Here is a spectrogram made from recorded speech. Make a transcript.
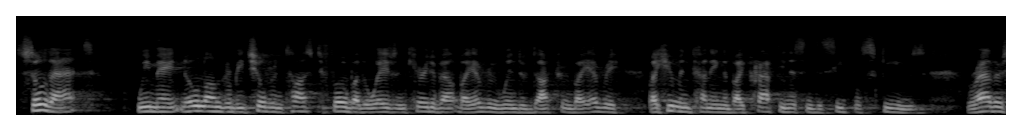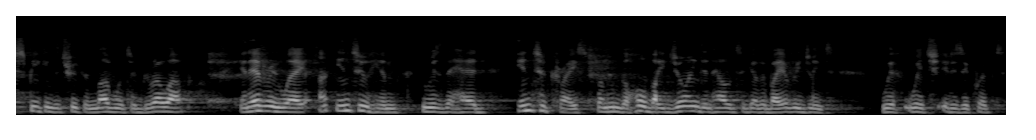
so that we may no longer be children tossed to fro by the waves and carried about by every wind of doctrine, by every, by human cunning and by craftiness and deceitful schemes. Rather, speaking the truth in love, we're to grow up in every way uh, into Him who is the head, into Christ, from whom the whole body joined and held together by every joint with which it is equipped,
